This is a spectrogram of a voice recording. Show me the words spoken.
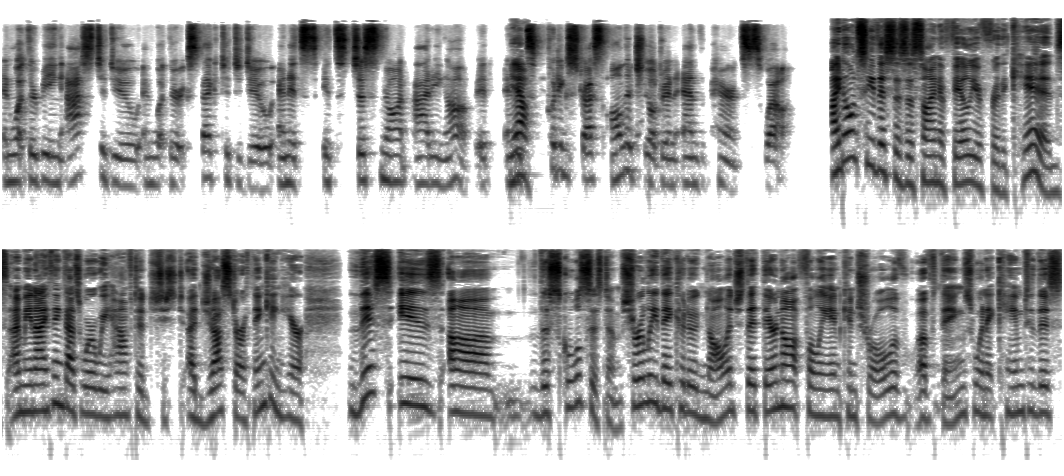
and what they're being asked to do and what they're expected to do and it's it's just not adding up it and yeah. it's putting stress on the children and the parents as well I don't see this as a sign of failure for the kids. I mean, I think that's where we have to just adjust our thinking here. This is um, the school system. Surely they could acknowledge that they're not fully in control of, of things when it came to this,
